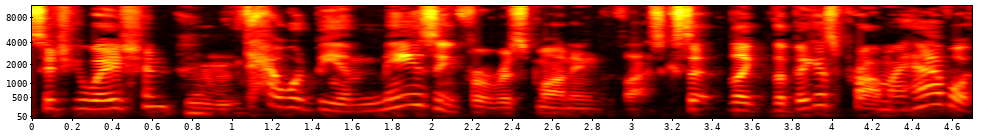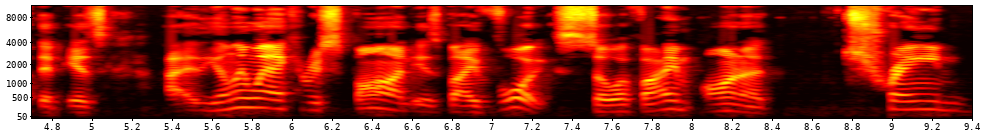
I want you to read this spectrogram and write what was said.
situation. Mhm. That would be amazing for responding to Glass. Because like the biggest problem I have with it is I, the only way I can respond is by voice. So if I'm on a train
